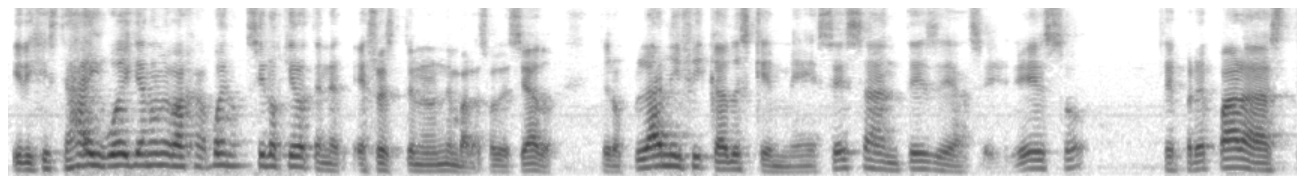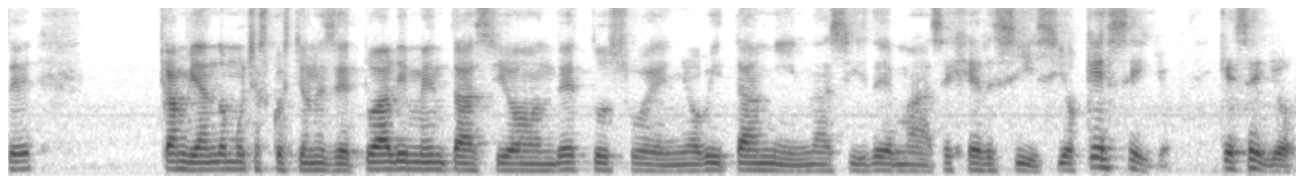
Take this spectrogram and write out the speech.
y dijiste, ay, güey, ya no me baja, bueno, sí lo quiero tener, eso es tener un embarazo deseado, pero planificado es que meses antes de hacer eso, te preparaste, cambiando muchas cuestiones de tu alimentación, de tu sueño, vitaminas y demás, ejercicio, qué sé yo, qué sé yo.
